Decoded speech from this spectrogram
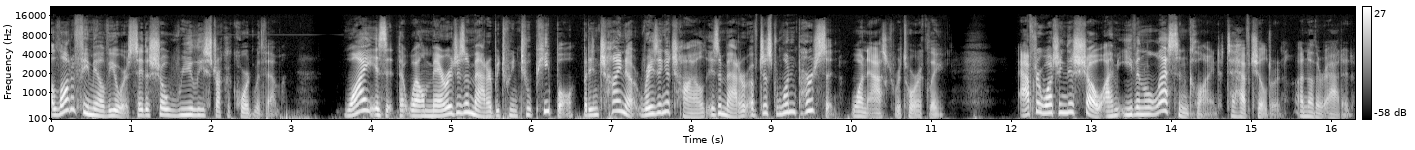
A lot of female viewers say the show really struck a chord with them. Why is it that while marriage is a matter between two people, but in China raising a child is a matter of just one person? One asked rhetorically. After watching this show, I'm even less inclined to have children, another added.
